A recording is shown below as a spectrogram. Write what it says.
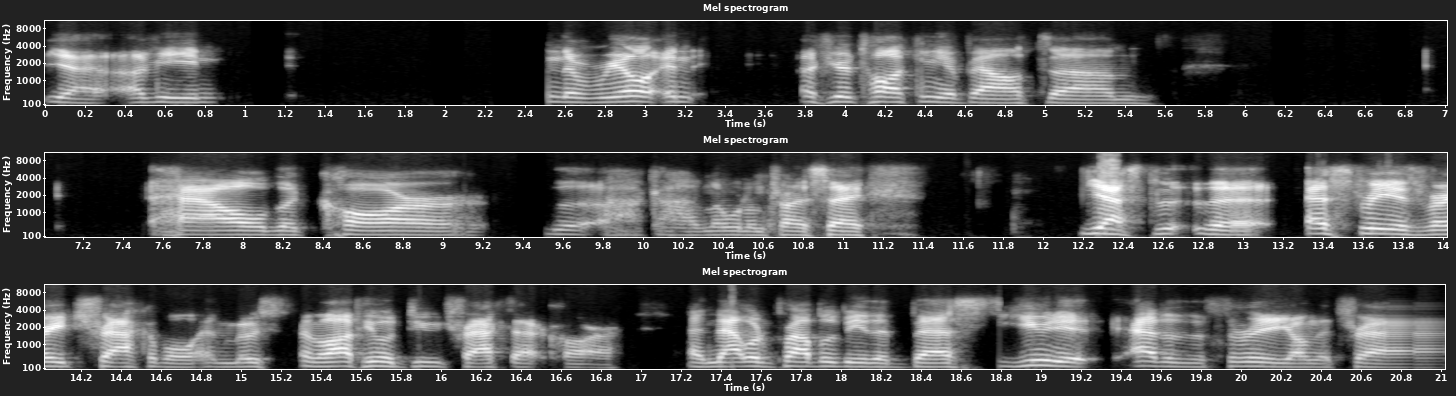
yeah, I mean, in the real and if you're talking about um, how the car, the oh God, I don't know what I'm trying to say. Yes, the, the S3 is very trackable, and most and a lot of people do track that car, and that would probably be the best unit out of the three on the track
